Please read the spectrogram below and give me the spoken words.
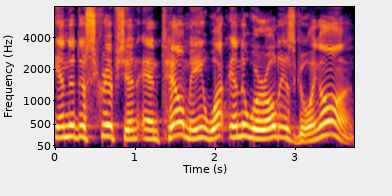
in the description and tell me what in the world is going on.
